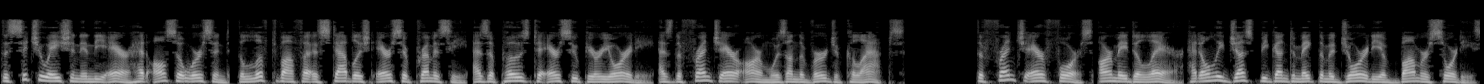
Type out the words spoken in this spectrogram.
The situation in the air had also worsened. The Luftwaffe established air supremacy as opposed to air superiority as the French air arm was on the verge of collapse. The French Air Force Armée de l'Air had only just begun to make the majority of bomber sorties.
